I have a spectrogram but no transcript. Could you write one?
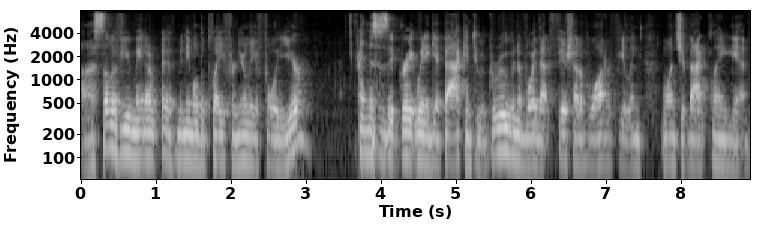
uh, some of you may not have been able to play for nearly a full year, and this is a great way to get back into a groove and avoid that fish out of water feeling once you're back playing again.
